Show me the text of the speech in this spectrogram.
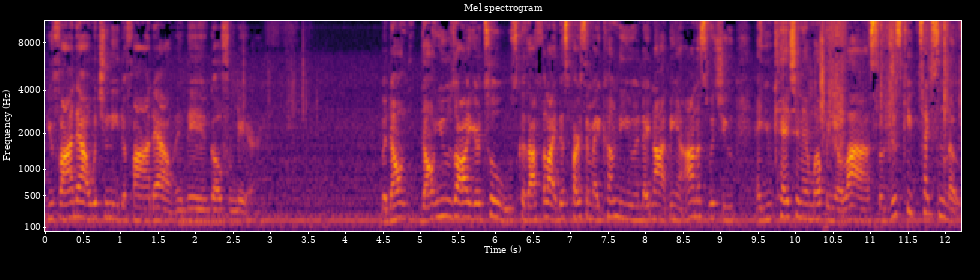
You find out what you need to find out and then go from there. But don't don't use all your tools because I feel like this person may come to you and they're not being honest with you and you catching them up in your lies. So just keep texting those.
